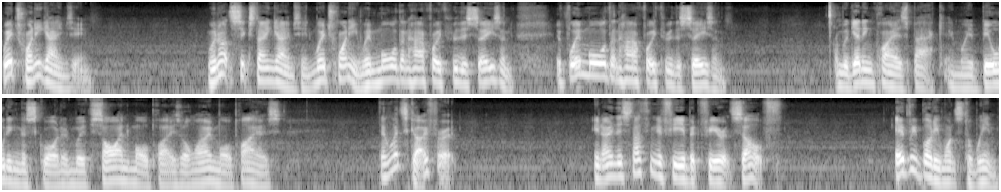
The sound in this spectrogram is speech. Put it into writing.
we're 20 games in. We're not 16 games in. We're 20. We're more than halfway through the season. If we're more than halfway through the season and we're getting players back and we're building the squad and we've signed more players or loaned more players, then let's go for it. You know, there's nothing to fear but fear itself. everybody wants to win.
